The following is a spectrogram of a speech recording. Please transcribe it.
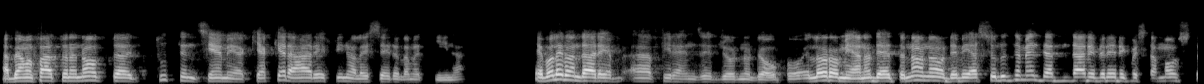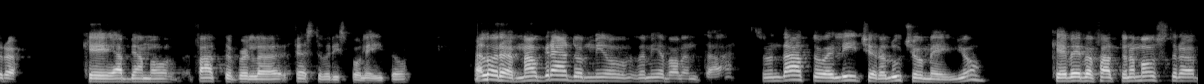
Abbiamo fatto una notte tutti insieme a chiacchierare fino alle 6 della mattina e volevo andare a Firenze il giorno dopo e loro mi hanno detto no, no, devi assolutamente andare a vedere questa mostra che abbiamo fatto per il Festival di Spoleto. Allora, malgrado mio, la mia volontà, sono andato e lì c'era Lucio Meglio, che aveva fatto una mostra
